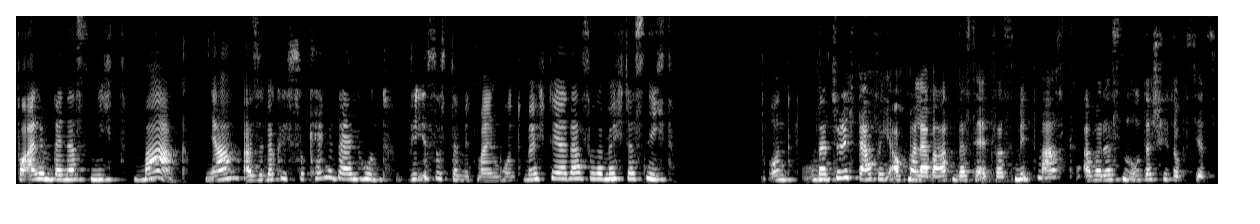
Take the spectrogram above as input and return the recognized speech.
vor allem, wenn er es nicht mag. Ja, also wirklich so kenne deinen Hund. Wie ist es denn mit meinem Hund? Möchte er das oder möchte er es nicht? Und natürlich darf ich auch mal erwarten, dass er etwas mitmacht, aber das ist ein Unterschied, ob es jetzt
